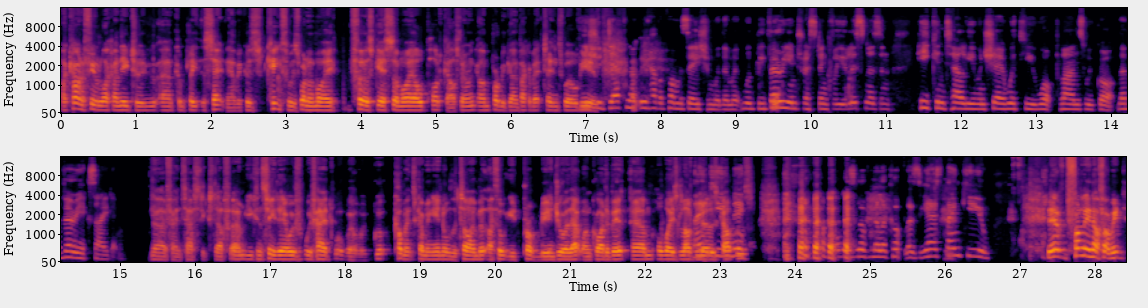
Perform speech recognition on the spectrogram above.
I kind of feel like I need to uh, complete the set now because Keith was one of my first guests on my old podcast. I'm, I'm probably going back about 10, 12 you years. You should definitely have a conversation with him. It would be very interesting for your listeners, and he can tell you and share with you what plans we've got. They're very exciting. No, fantastic stuff. Um, you can see there we've we've had well we've got comments coming in all the time, but I thought you'd probably enjoy that one quite a bit. Um, always loved thank Miller's you, couplers. always love Miller couplers. Yes, thank you. Yeah, funnily enough, I mean,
